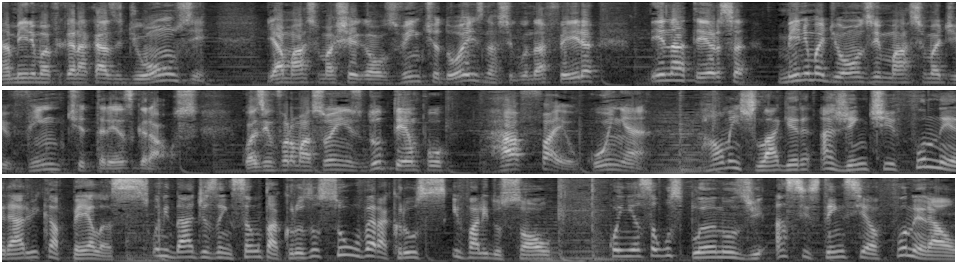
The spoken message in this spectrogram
A mínima fica na casa de 11 e a máxima chega aos 22 na segunda-feira e na terça, mínima de 11 e máxima de 23 graus. Com as informações do tempo, Rafael Cunha. Raumenschlager, agente funerário e capelas. Unidades em Santa Cruz do Sul, Veracruz e Vale do Sol. Conheça os planos de assistência funeral.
